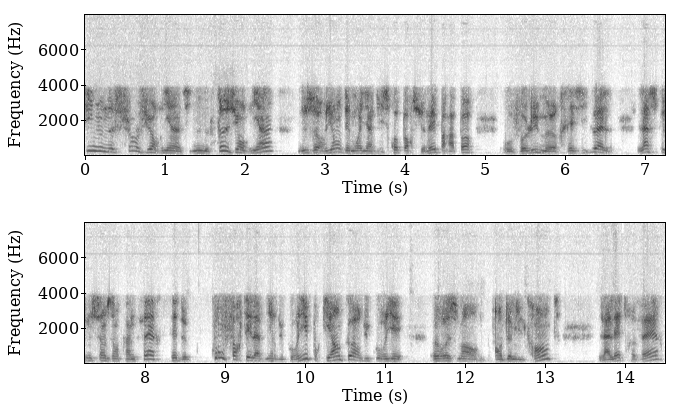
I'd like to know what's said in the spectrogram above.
si nous ne changions rien, si nous ne faisions rien, nous aurions des moyens disproportionnés par rapport au volume résiduel. Là, ce que nous sommes en train de faire, c'est de conforter l'avenir du courrier pour qu'il y ait encore du courrier, heureusement, en 2030. La lettre verte,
